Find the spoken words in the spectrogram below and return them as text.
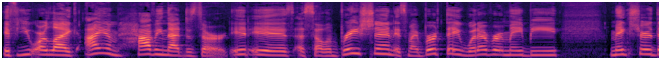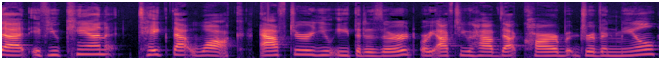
if you are like, I am having that dessert, it is a celebration, it's my birthday, whatever it may be, make sure that if you can, take that walk after you eat the dessert or after you have that carb driven meal,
